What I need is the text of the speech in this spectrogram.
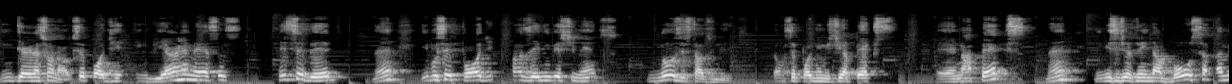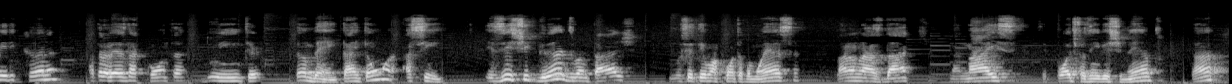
internacional. Você pode enviar remessas, receber, né? E você pode fazer investimentos nos Estados Unidos. Então você pode investir Apex, é, na Apex, né? Investir diretamente na Bolsa Americana através da conta do Inter também, tá? Então, assim, existe grandes vantagens de você ter uma conta como essa. Lá na Nasdaq, na NICE, você pode fazer investimento, tá?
